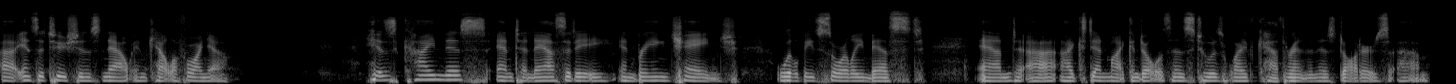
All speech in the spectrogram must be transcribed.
uh, institutions now in California. His kindness and tenacity in bringing change will be sorely missed. And uh, I extend my condolences to his wife, Catherine, and his daughters, um,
